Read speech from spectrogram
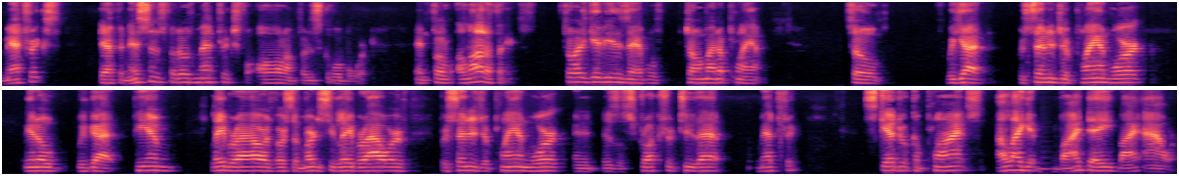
metrics, definitions for those metrics for all of them for the school board and for a lot of things. So I'll give you an example, talking about a plant. So we got percentage of planned work, you know, we've got PM labor hours versus emergency labor hours, percentage of planned work, and there's a structure to that metric. Schedule compliance, I like it by day, by hour.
